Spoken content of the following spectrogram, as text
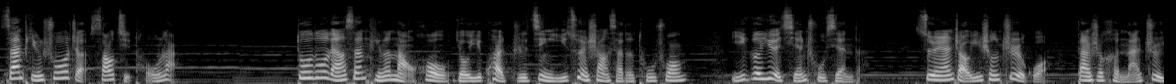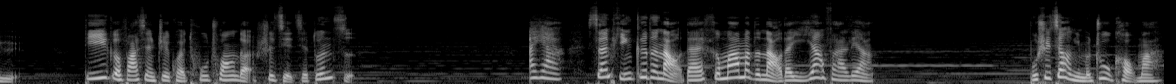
三平说着，搔起头来。多多良三平的脑后有一块直径一寸上下的凸疮，一个月前出现的。虽然找医生治过，但是很难治愈。第一个发现这块凸疮的是姐姐墩子。哎呀，三平哥的脑袋和妈妈的脑袋一样发亮。不是叫你们住口吗？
